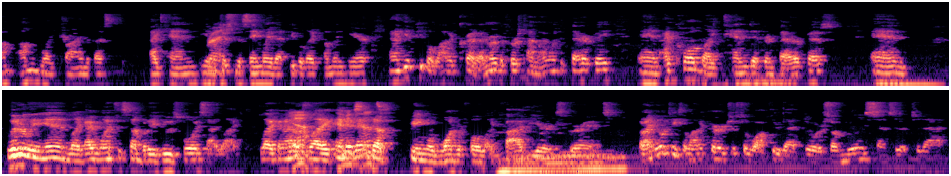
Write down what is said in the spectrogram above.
I'm, I'm like trying the best I can, you know, Right. just in the same way that people that come in here, and I give people a lot of credit. I remember the first time I went to therapy, and I called like ten different therapists, and literally in the end, like I went to somebody whose voice I liked, like, and I was like, and it makes ended sense. up being a wonderful like five year experience. But I know it takes a lot of courage just to walk through that door, so I'm really sensitive to that.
